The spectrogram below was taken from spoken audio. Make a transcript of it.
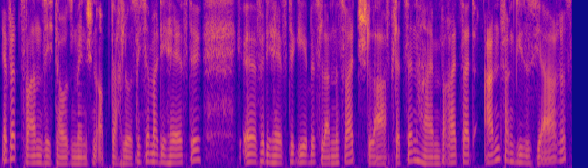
etwa 20.000 Menschen obdachlos. Nicht einmal die Hälfte, äh, für die Hälfte gäbe es landesweit Schlafplätze in Heimen. Bereits seit Anfang dieses Jahres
